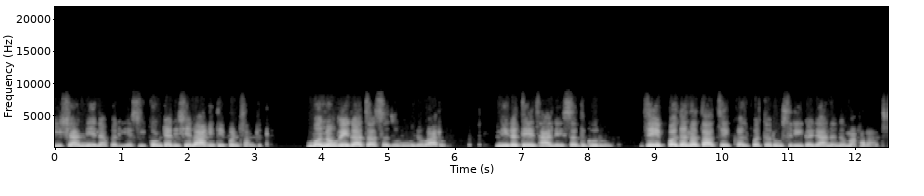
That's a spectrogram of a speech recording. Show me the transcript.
ईशान्येला पर्यसी कोणत्या दिशेला आहे ते पण सांगितले. मनोवेगाचा सजवून वारू. निघते झाले सद्गुरु. जे पदनताचे कल्पतरू श्री गजानन महाराज.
